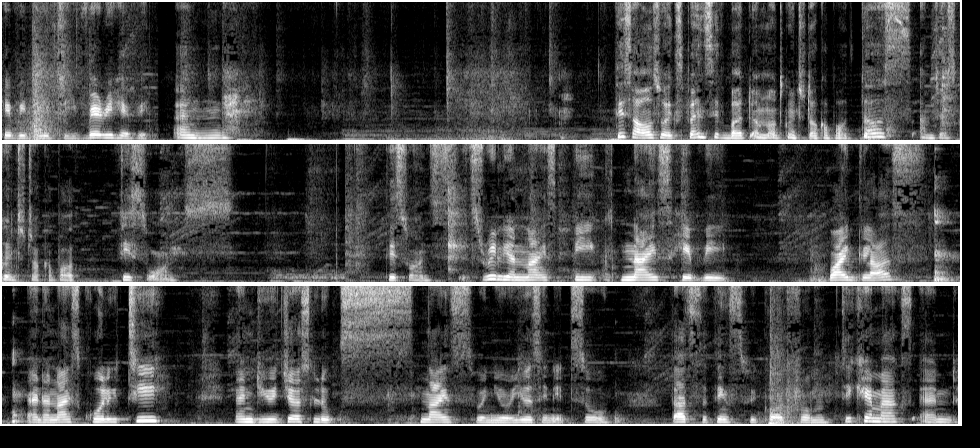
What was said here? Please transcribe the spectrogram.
heavy duty, very heavy. And These are also expensive, but I'm not going to talk about those. I'm just going to talk about these ones. These ones. It's really a nice, big, nice, heavy wine glass and a nice quality. And you just looks nice when you're using it. So that's the things we got from TK Maxx and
